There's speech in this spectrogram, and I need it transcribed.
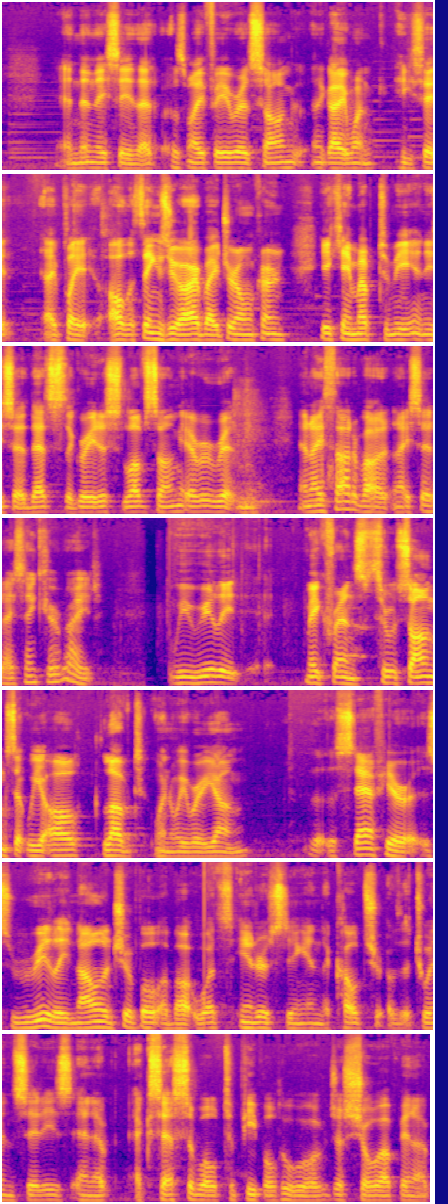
and then they say that was my favorite song. The guy one he said I play All the Things You Are by Jerome Kern. He came up to me and he said that's the greatest love song ever written. And I thought about it and I said I think you're right. We really make friends through songs that we all loved when we were young the, the staff here is really knowledgeable about what's interesting in the culture of the Twin Cities and uh, accessible to people who will just show up in a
